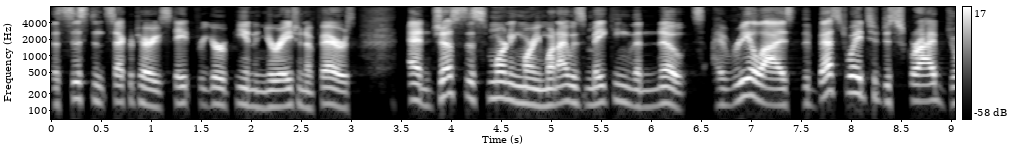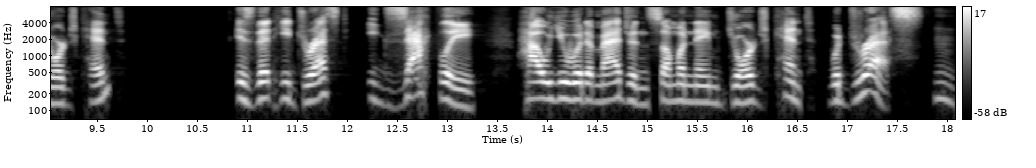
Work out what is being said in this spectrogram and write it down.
Assistant Secretary of State for European and Eurasian Affairs. And just this morning, Maureen, when I was making the notes, I realized the best way to describe George Kent is that he dressed exactly how you would imagine someone named George Kent would dress. Yep.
